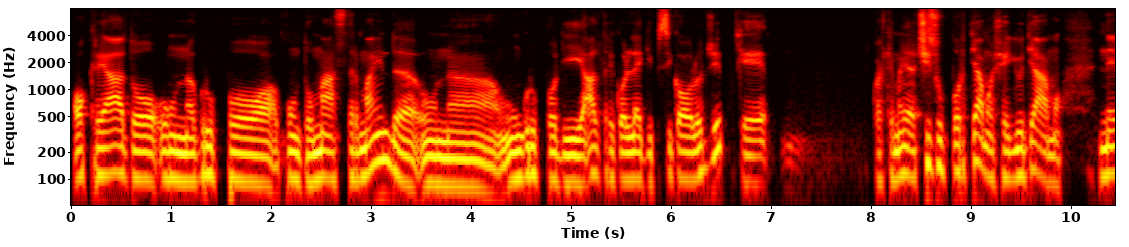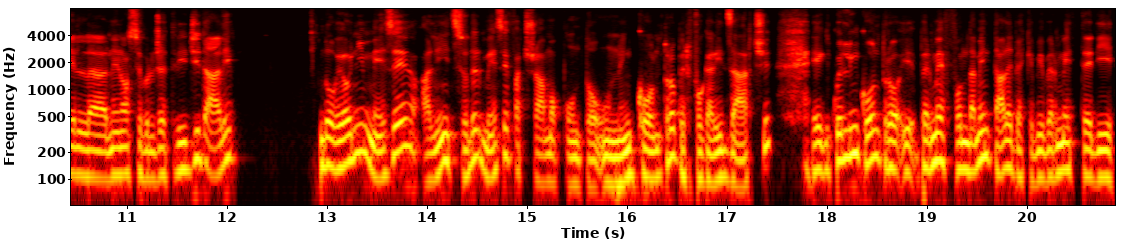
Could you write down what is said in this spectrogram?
ho creato un gruppo, appunto un mastermind, un, un gruppo di altri colleghi psicologi che in qualche maniera ci supportiamo, ci aiutiamo nel, nei nostri progetti digitali dove ogni mese, all'inizio del mese, facciamo appunto un incontro per focalizzarci. E in quell'incontro eh, per me è fondamentale perché mi permette di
